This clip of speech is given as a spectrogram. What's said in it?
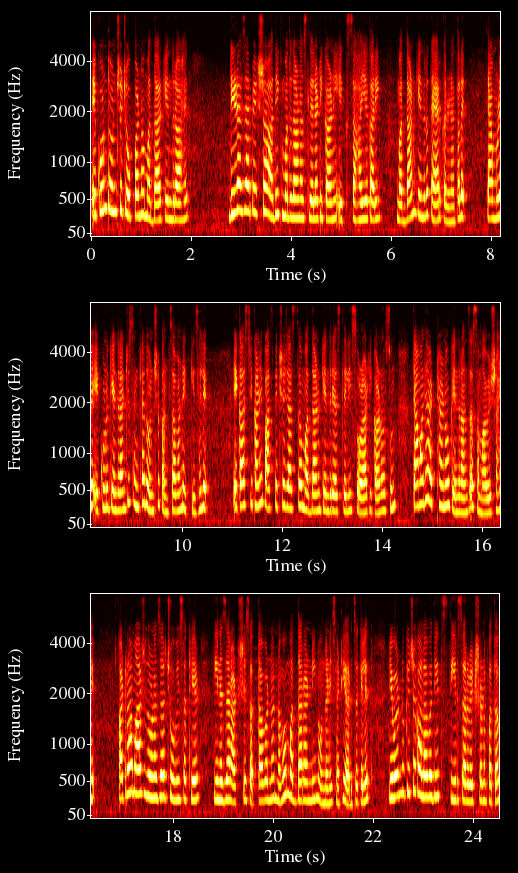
एकूण दोनशे चोपन्न मतदार केंद्र आहेत. दीड हजारपेक्षा अधिक मतदान असलेल्या ठिकाणी एक सहाय्यकारी मतदान केंद्र तयार करण्यात आले त्यामुळे एकूण केंद्रांची संख्या दोनशे पंचावन्न इतकी झाली एकाच ठिकाणी पाचपेक्षा जास्त मतदान केंद्रे असलेली सोळा ठिकाणं असून त्यामध्ये अठ्ठ्याण्णव केंद्रांचा समावेश आहे. अठरा मार्च दोन हजार चोवीस अखेर तीन हजार आठशे सत्तावन्न नवमतदारांनी नोंदणीसाठी अर्ज केलेत. निवडणुकीच्या कालावधीत स्थिर सर्वेक्षण पथक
